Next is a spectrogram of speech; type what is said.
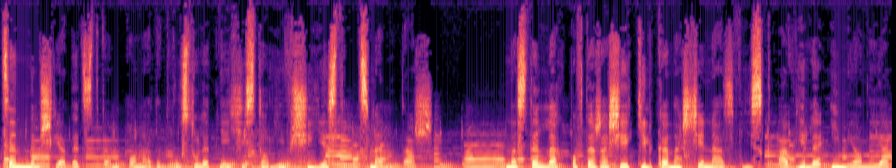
Cennym świadectwem ponad dwustuletniej historii wsi jest cmentarz. Na stellach powtarza się kilkanaście nazwisk, a wiele imion jak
